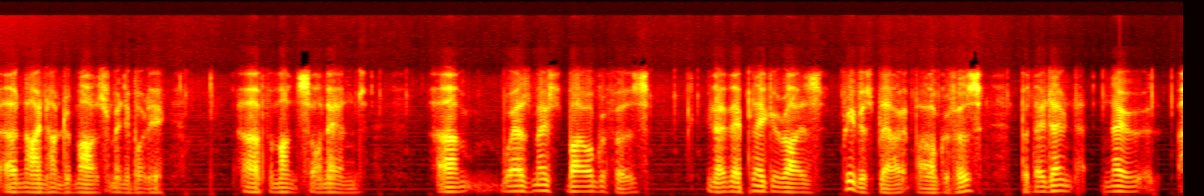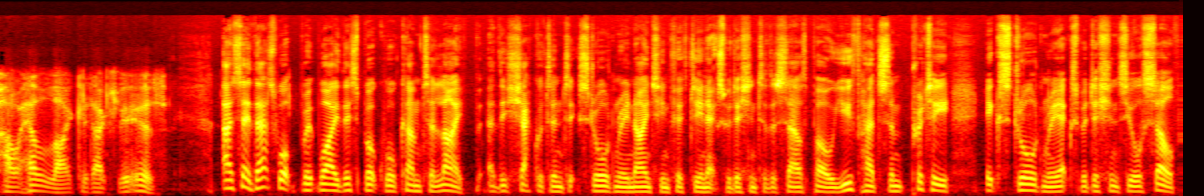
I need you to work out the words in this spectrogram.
uh, 900 miles from anybody, uh, for months on end. Um, whereas most biographers, you know, they plagiarize previous biographers, but they don't know how hell-like it actually is. I say that's what why this book will come to life. Uh, the Shackleton's extraordinary 1915 expedition to the South Pole. You've had some pretty extraordinary expeditions yourself.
